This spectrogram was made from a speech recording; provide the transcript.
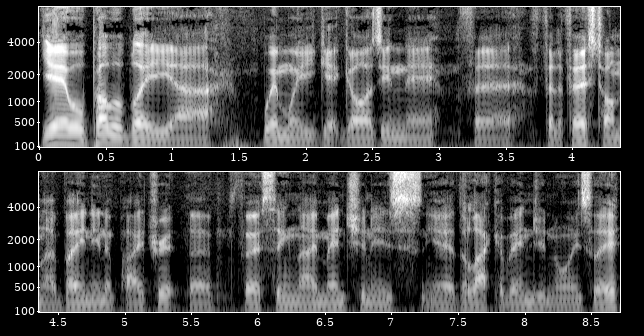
Yeah, well, probably uh, when we get guys in there for for the first time they've been in a Patriot, the first thing they mention is yeah the lack of engine noise there.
